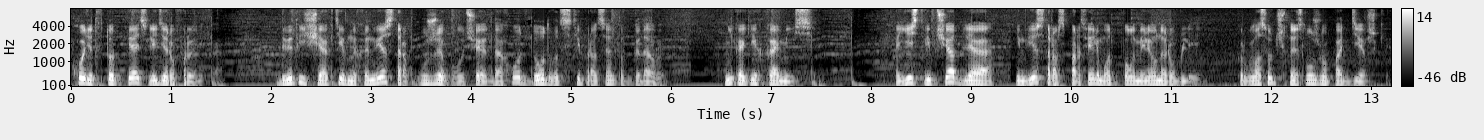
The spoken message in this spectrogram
Входит в топ-5 лидеров рынка. 2000 активных инвесторов уже получают доход до 20% годовых. Никаких комиссий. Есть вип-чат для инвесторов с портфелем от полумиллиона рублей. Круглосуточная служба поддержки.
